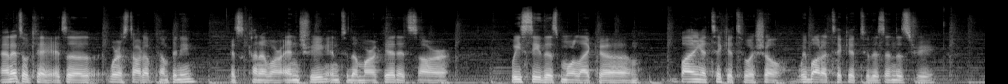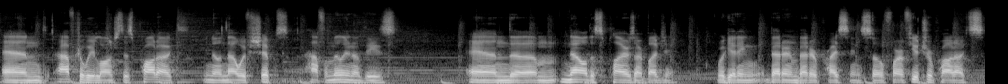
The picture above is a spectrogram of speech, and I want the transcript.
And it's okay. It's a we're a startup company. It's kind of our entry into the market. It's our we see this more like uh buying a ticket to a show. We bought a ticket to this industry, and after we launched this product, you know, now we've shipped half a million of these, and um, now the suppliers are budging. We're getting better and better pricing. So for our future products,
